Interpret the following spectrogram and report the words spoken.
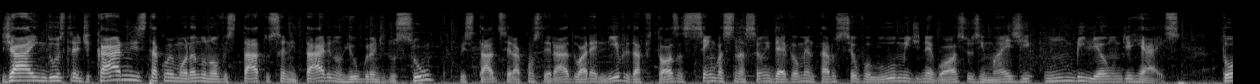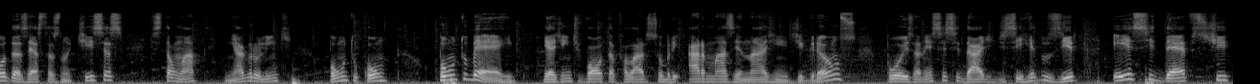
Já a indústria de carnes está comemorando um novo status sanitário no Rio Grande do Sul. O estado será considerado área livre da aftosa sem vacinação e deve aumentar o seu volume de negócios em mais de um bilhão de reais. Todas estas notícias estão lá em agrolink.com.br. E a gente volta a falar sobre armazenagens de grãos, pois a necessidade de se reduzir esse déficit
